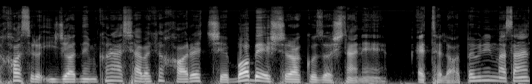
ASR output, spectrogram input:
خاصی رو ایجاد نمی‌کنه از شبکه خارج چه با به اشتراک گذاشتنه. اطلاعات. ببینید مثلا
